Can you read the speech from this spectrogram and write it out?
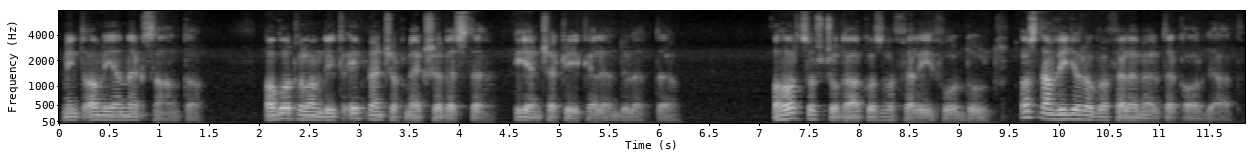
mint amilyennek szánta. A Gotlandit éppen csak megsebezte, ilyen csekék elendülettel. A harcos csodálkozva felé fordult, aztán vigyorogva felemelte kardját.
